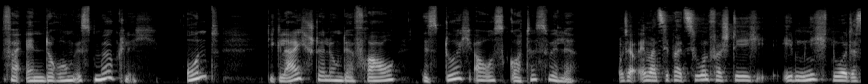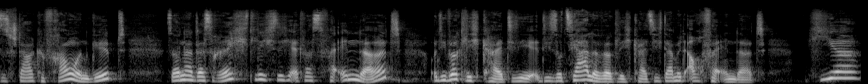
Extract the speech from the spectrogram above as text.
Veränderung ist möglich. Und die Gleichstellung der Frau ist durchaus Gottes Wille. Unter Emanzipation verstehe ich eben nicht nur, dass es starke Frauen gibt, sondern dass rechtlich sich etwas verändert und die Wirklichkeit, die, die soziale Wirklichkeit sich damit auch verändert. Hier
